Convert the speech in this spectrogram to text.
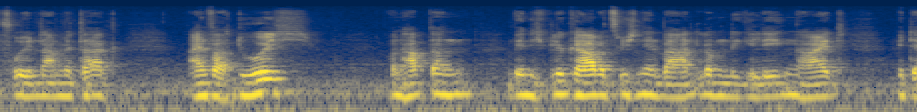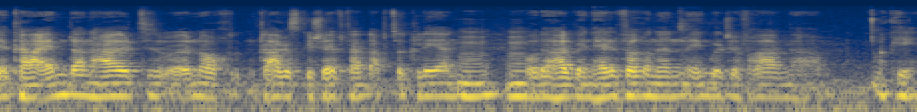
frühen Nachmittag einfach durch und habe dann wenn ich Glück habe, zwischen den Behandlungen die Gelegenheit, mit der KM dann halt äh, noch Tagesgeschäft halt abzuklären mhm, mhm. oder halt, wenn Helferinnen irgendwelche Fragen haben. Okay.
